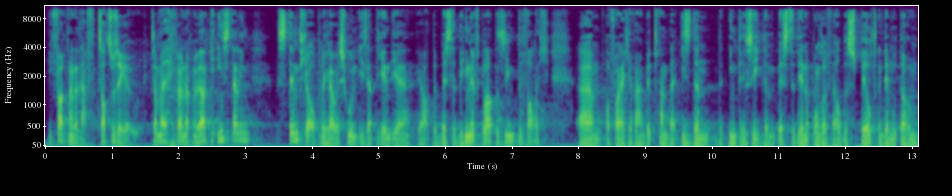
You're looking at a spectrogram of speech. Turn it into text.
ik vraag me dat af. Ik zal het zo zeggen. Ik, zal me, ik vraag me af met welke instelling stemt je op een Gouden Schoen? Is dat degene die ja, de beste dingen heeft laten zien, toevallig? Ehm, of waar je van weet, van, dat is de, de intrinsiek de beste die op onze velden speelt en die moet daarom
